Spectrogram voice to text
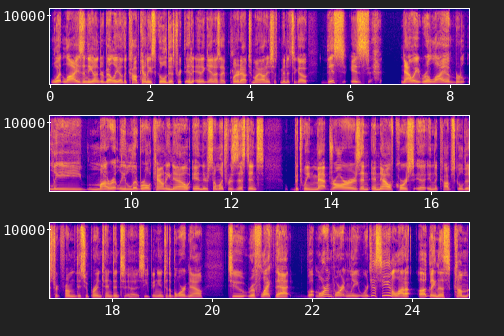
what lies in the underbelly of the Cobb County School District. And and again, as I pointed out to my audience just minutes ago, this is now a reliably moderately liberal county now, and there's so much resistance between map drawers and and now, of course, uh, in the Cobb School District from the superintendent uh, seeping into the board now to reflect that but more importantly, we're just seeing a lot of ugliness come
